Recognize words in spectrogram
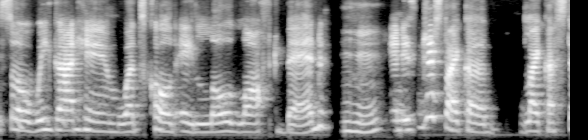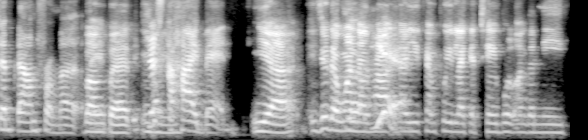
So we got him what's called a low loft bed. Mhm. And it's just like a like a step down from a Bunk bed. It's just a mhm. high bed. Yeah. Is it the one that, ha- yeah. that you can put like a table underneath?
